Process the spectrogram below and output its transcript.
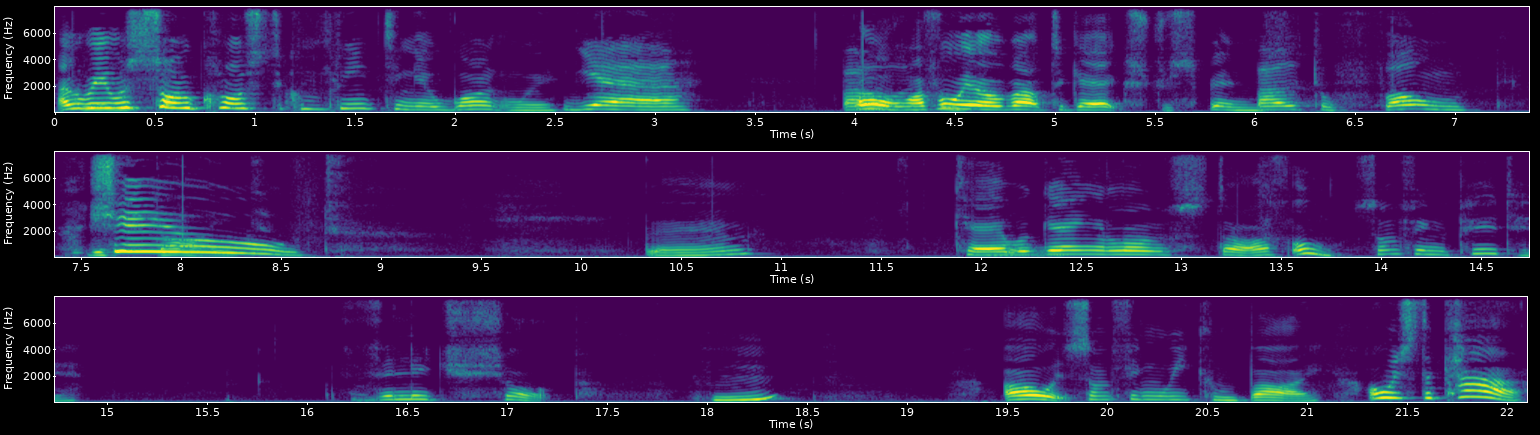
and we were so close to completing it, weren't we? Yeah. Oh, I thought we were about to get extra spins. Little phone. Shield. Boom. Okay, we're getting a lot of stuff. Oh, something appeared here. Village shop. Hmm. Oh, it's something we can buy. Oh, it's the cat.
